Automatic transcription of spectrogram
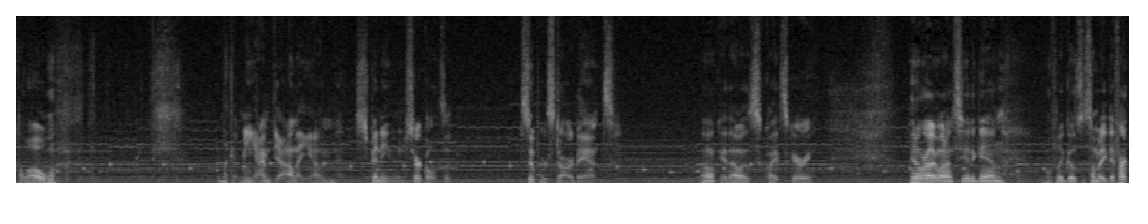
Hello? Look at me, I'm jolly. I'm spinning in circles. A superstar dance. Okay, that was quite scary. You don't really want to see it again. Hopefully it goes to somebody different.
